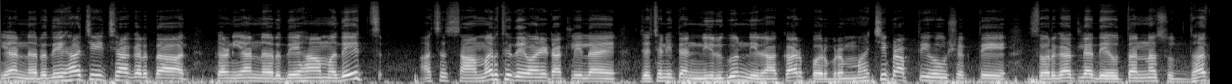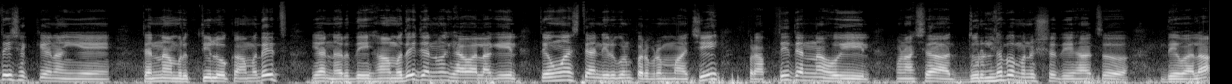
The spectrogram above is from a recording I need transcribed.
या नरदेहाची इच्छा करतात. कारण या नरदेहामध्येच असं सामर्थ्य देवाने टाकलेलं आहे ज्याच्याने त्या निर्गुण निराकार परब्रह्माची प्राप्ती होऊ शकते. स्वर्गातल्या देवतांना सुद्धा ते शक्य नाही आहे त्यांना मृत्यूलोकामध्येच या नरदेहामध्ये जन्म घ्यावा लागेल. तेव्हाच त्या निर्गुण परब्रह्माची प्राप्ती त्यांना होईल. पण अशा दुर्लभ मनुष्य देहाचं देवाला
